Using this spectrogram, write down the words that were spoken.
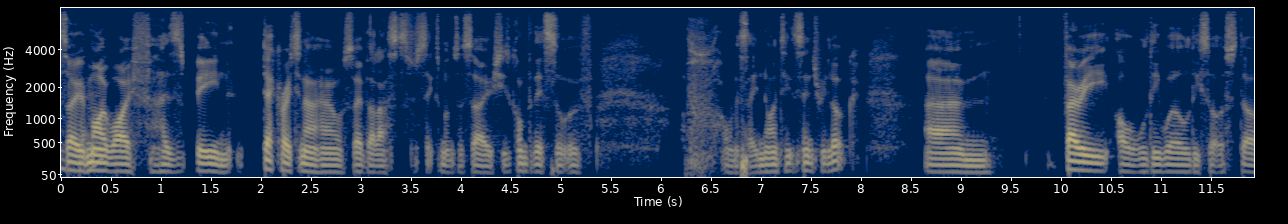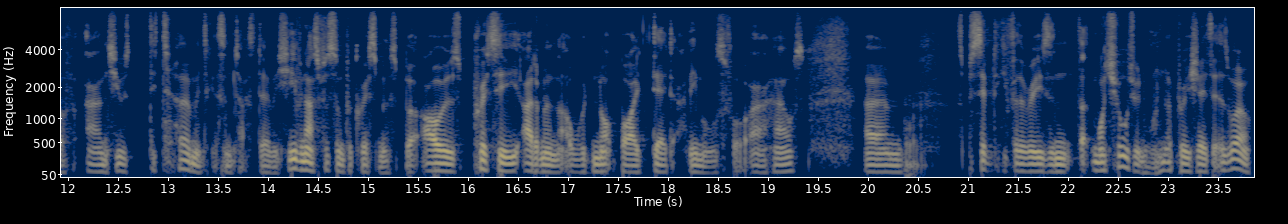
So my wife has been decorating our house over the last six months or so. She's gone for this sort of, I want to say, 19th century look. Um, very oldie worldy sort of stuff, and she was determined to get some taxidermy. She even asked for some for Christmas, but I was pretty adamant that I would not buy dead animals for our house, um, specifically for the reason that my children wouldn't appreciate it as well.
